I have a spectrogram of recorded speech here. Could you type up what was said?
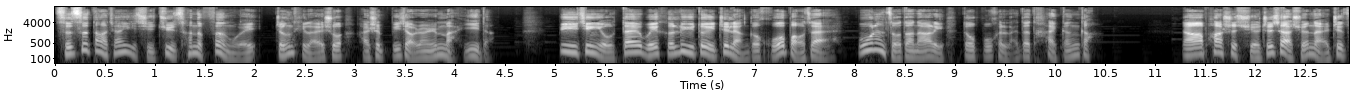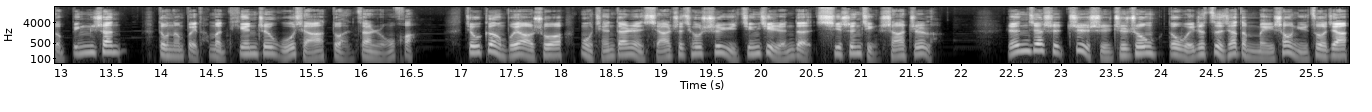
此次大家一起聚餐的氛围，整体来说还是比较让人满意的。毕竟有戴维和绿队这两个活宝在，无论走到哪里都不会来得太尴尬。哪怕是雪之下雪乃这座冰山，都能被他们天真无瑕短暂融化。就更不要说目前担任霞之秋诗雨经纪人的西深井纱织了，人家是至始至终都围着自家的美少女作家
